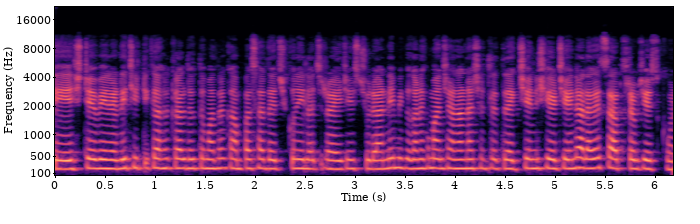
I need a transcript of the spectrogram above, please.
టేస్టే వేరండి. చిట్టి కాకరకాయలతో మాత్రం కంపల్సరీ తెచ్చుకొని ఇలా ట్రై చేసి చూడండి. మీకు గనక మన ఛానల్ నచ్చినట్లయితే లైక్ చేయండి, షేర్ చేయండి. అలాగే సబ్స్క్రైబ్ చేసుకోండి.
